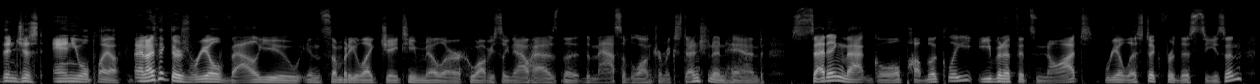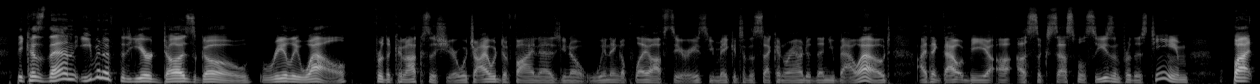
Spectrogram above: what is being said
than just annual playoff contention. And I think there's real value in somebody like JT Miller, who obviously now has the, the massive long term extension in hand, setting that goal publicly, even if it's not realistic for this season. Because then, even if the year does go really well for the Canucks this year, which I would define as, you know, winning a playoff series, you make it to the second round and then you bow out, I think that would be a, a successful season for this team. But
